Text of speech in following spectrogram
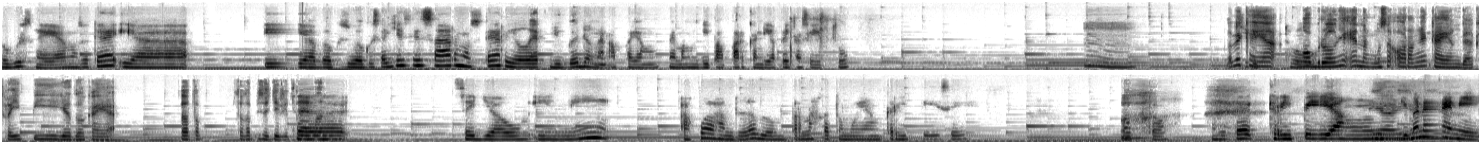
bagus nggak ya? Maksudnya ya iya bagus-bagus aja sih Sar. Maksudnya relate juga dengan apa yang memang dipaparkan di aplikasi itu. Hmm. Tapi kayak gitu. ngobrolnya enak. Masa orangnya kayak nggak creepy gitu kayak tetap tetap bisa jadi teman Se sejauh ini aku alhamdulillah belum pernah ketemu yang creepy sih oh. gitu maksudnya creepy yang ya, gimana ya. nih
